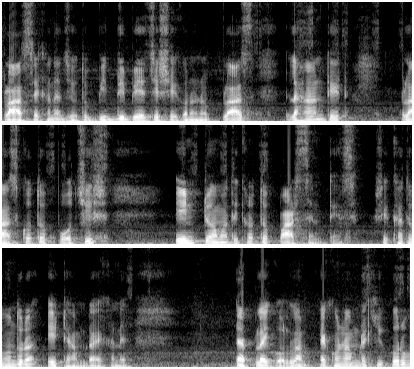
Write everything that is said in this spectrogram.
প্লাস এখানে, যেহেতু বৃদ্ধি পেয়েছে, সে কারণে প্লাস তাহলে হান্ড্রেড প্লাস কত? পঁচিশ ইন্টু আমাদের কত? পার্সেন্টেজ শিক্ষার্থী বন্ধুরা, এটা আমরা এখানে অ্যাপ্লাই করলাম। এখন আমরা কি করব?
